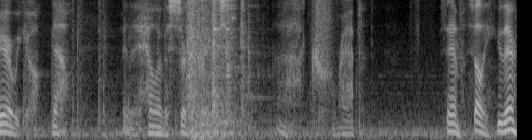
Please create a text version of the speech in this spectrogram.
Here we go. Now, where the hell are the circuit breakers? Ah, crap. Sam, Sully, you there?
